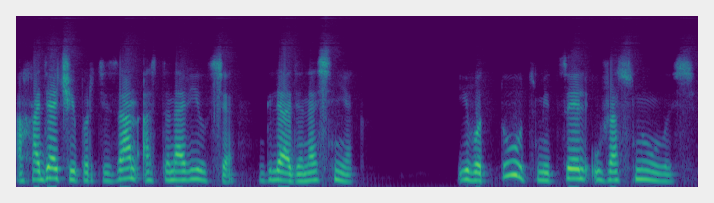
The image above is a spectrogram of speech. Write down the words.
а ходячий партизан остановился, глядя на снег. И вот тут Мицель ужаснулась.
